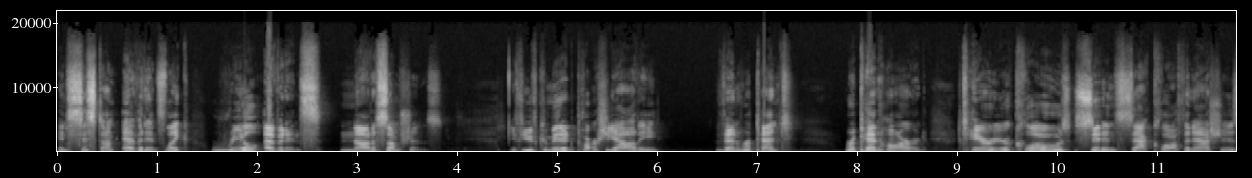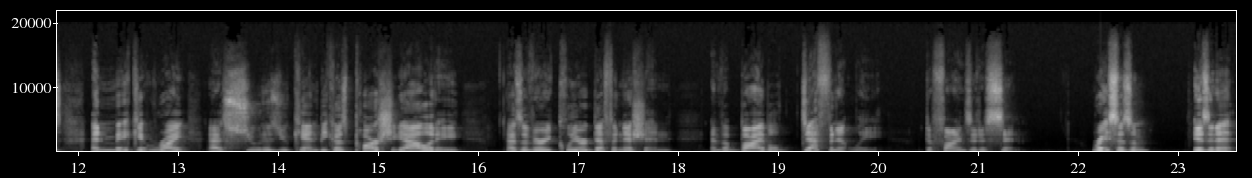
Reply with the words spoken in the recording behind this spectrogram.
Insist on evidence, like real evidence, not assumptions. If you've committed partiality, then repent. Repent hard. Tear your clothes, sit in sackcloth and ashes, and make it right as soon as you can because partiality has a very clear definition, and the Bible definitely defines it as sin. Racism isn't it?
